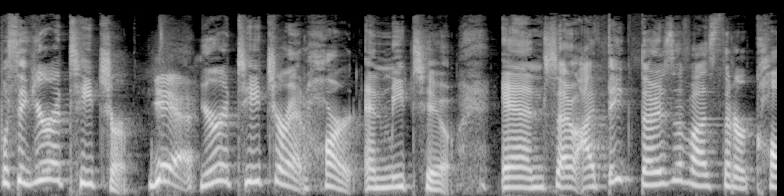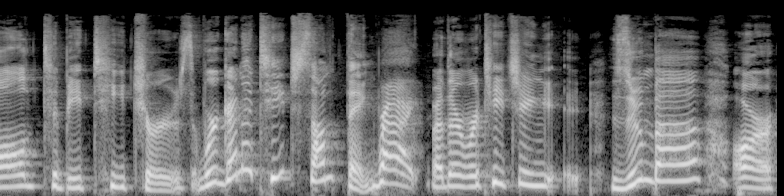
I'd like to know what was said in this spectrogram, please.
Well, see, you're a teacher. Yeah. You're a teacher at heart, and me too. And so I think those of us that are called to be teachers, we're going to teach something. Right. Whether we're teaching Zumba or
